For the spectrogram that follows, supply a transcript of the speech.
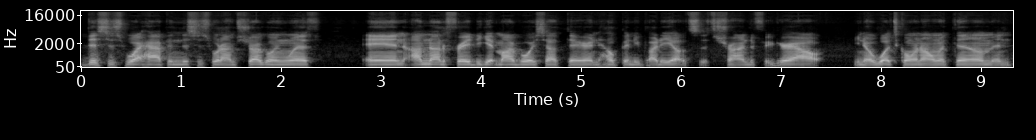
this is what happened, this is what I'm struggling with, and I'm not afraid to get my voice out there and help anybody else that's trying to figure out, you know, what's going on with them and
